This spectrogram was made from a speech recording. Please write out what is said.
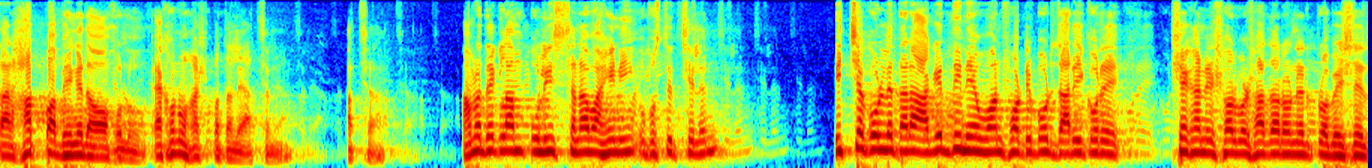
তার হাত পা ভেঙে দেওয়া হলো এখনও হাসপাতালে আছেন। আচ্ছা আমরা দেখলাম পুলিশ সেনাবাহিনী উপস্থিত ছিলেন। ইচ্ছা করলে তারা আগের দিনে ওয়ান ফর্টি জারি করে সেখানে সর্বসাধারণের প্রবেশের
